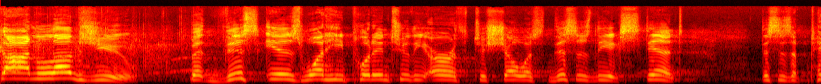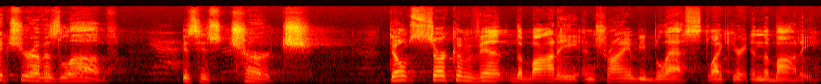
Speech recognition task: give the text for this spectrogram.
God loves you. But this is what He put into the earth to show us this is the extent, this is a picture of His love, is His church. Don't circumvent the body and try and be blessed like you're in the body.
